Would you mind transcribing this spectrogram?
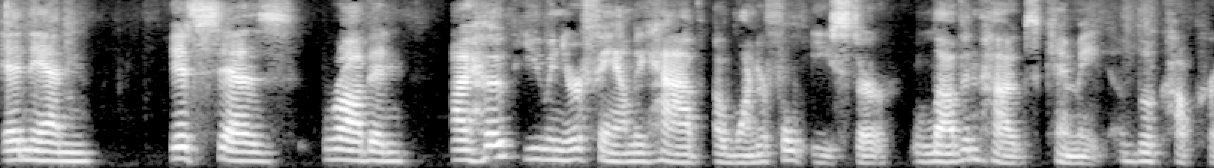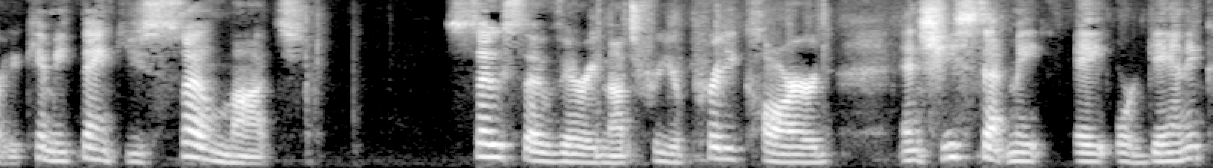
And then it says, Robin, I hope you and your family have a wonderful Easter. Love and hugs, Kimmie. Look how pretty. Kimmie, thank you so much. So, so very much for your pretty card. And she sent me a organic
